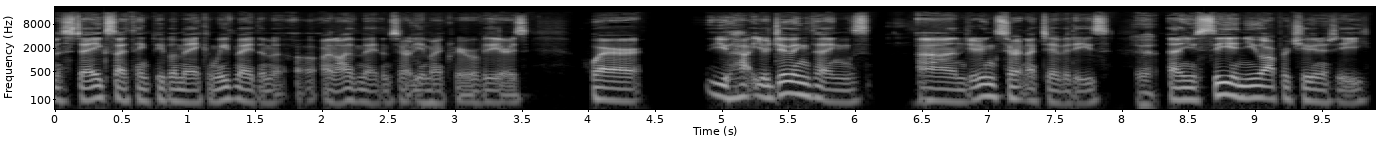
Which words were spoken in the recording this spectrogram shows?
mistakes I think people make, and we've made them, uh, and I've made them certainly in my career over the years, where you ha- you're doing things and you're doing certain activities, yeah. and you see a new opportunity,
